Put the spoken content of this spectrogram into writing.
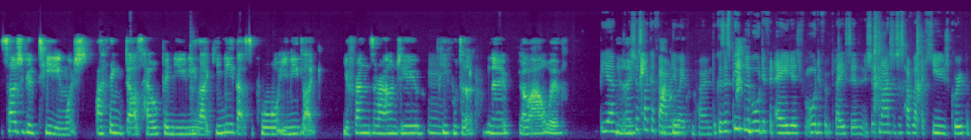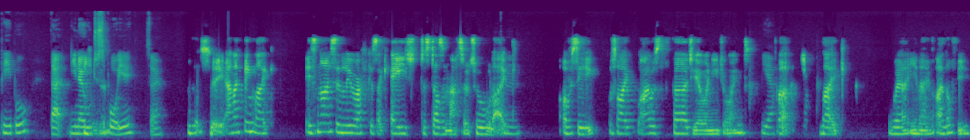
such a good team, which I think does help in uni. Like you need that support. You need like your friends around you, Mm. people to you know go out with. But yeah, You know, it's just like a family away from home because there's people of all different ages from all different places, and it's just nice to just have like a huge group of people that you know will just support you. So Literally, and I think like it's nice in Luraf because like age just doesn't matter at all. Like Mm. obviously, it was like I was third year when you joined, yeah, but like where you know I love you.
